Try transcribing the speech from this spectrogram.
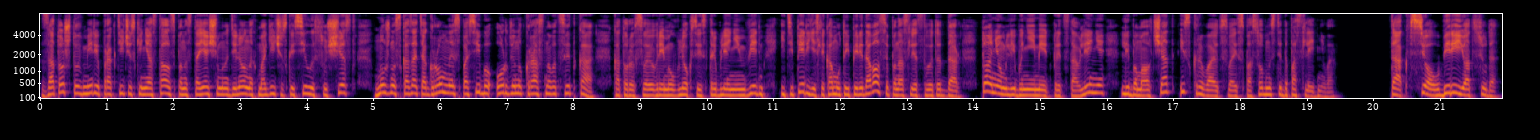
за то, что в мире практически не осталось по-настоящему наделенных магической силой существ, нужно сказать огромное спасибо Ордену Красного Цветка, который в свое время увлекся истреблением ведьм, и теперь, если кому-то и передавался по наследству этот дар, то о нем либо не имеют представления, либо молчат и скрывают свои способности до последнего. «Так, все, убери ее отсюда!»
